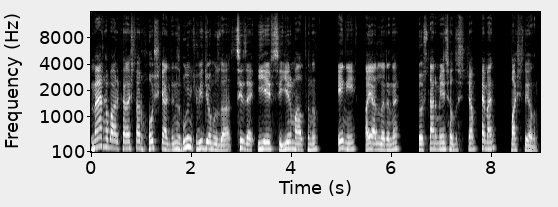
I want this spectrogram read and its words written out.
Merhaba arkadaşlar, hoş geldiniz. Bugünkü videomuzda size EFC 26'nın en iyi ayarlarını göstermeye çalışacağım. Hemen başlayalım.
